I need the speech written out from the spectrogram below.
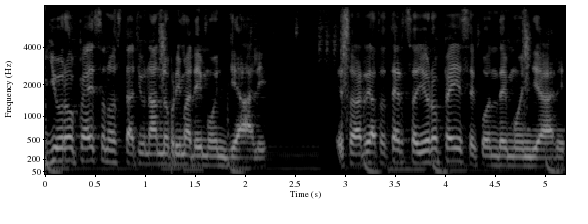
gli europei sono stati un anno prima dei mondiali. E sono arrivato terzo agli europei e secondo ai mondiali.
